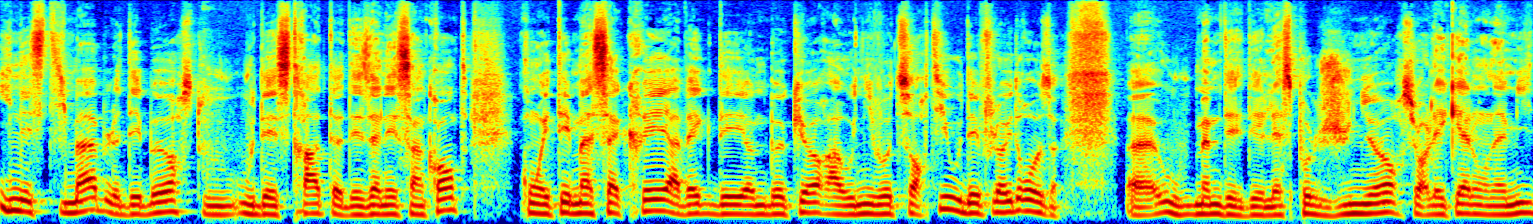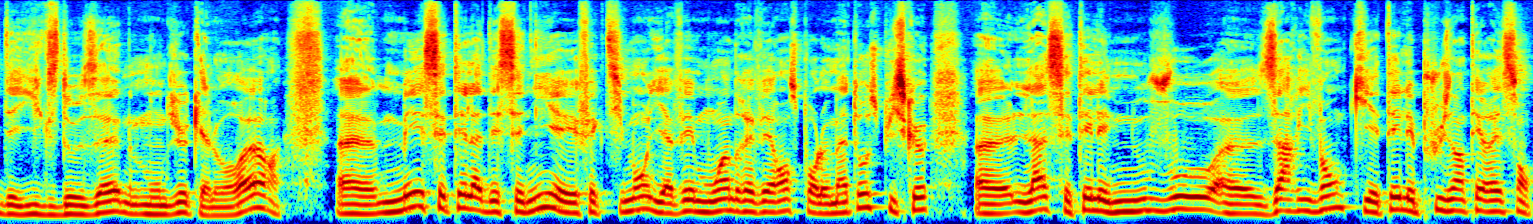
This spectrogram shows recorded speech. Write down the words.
inestimables, des bursts ou, des strats des années 50 qui ont été massacrés avec des humbuckers à haut niveau de sortie ou des Floyd Rose, euh, ou même des, des, Les Paul Junior sur lesquels on a mis des X2N, mon dieu quelle horreur. Euh, mais c'était la décennie et effectivement il y avait moins de révérence pour le matos puisque euh, là c'était les nouveaux arrivants qui étaient les plus intéressants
